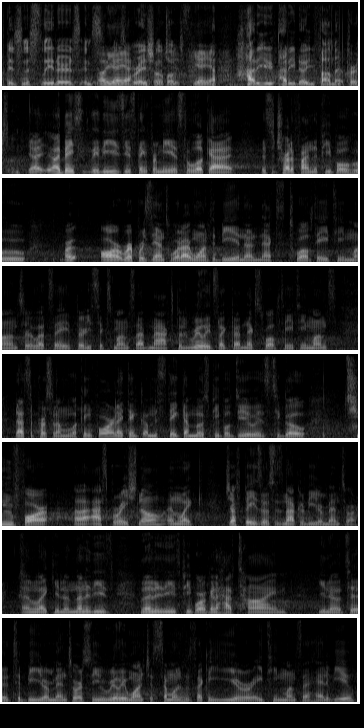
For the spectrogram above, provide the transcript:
business leaders, ins oh, yeah, inspirational yeah. folks. Yeah, yeah. How do you how do you know you found that person? Yeah, I basically the easiest thing for me is to look at is to try to find the people who are or represent what I want to be in the next 12 to 18 months, or let's say 36 months at max. But really, it's like that next 12 to 18 months. That's the person I'm looking for. And I think a mistake that most people do is to go too far uh, aspirational and like Jeff Bezos is not going to be your mentor. And like, you know, none of these, none of these people are going to have time you know, to, to be your mentor. So you really want just someone who's like a year or 18 months ahead of you,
